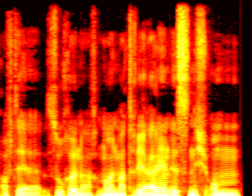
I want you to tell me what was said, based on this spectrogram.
auf der Suche nach neuen Materialien ist, nicht um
